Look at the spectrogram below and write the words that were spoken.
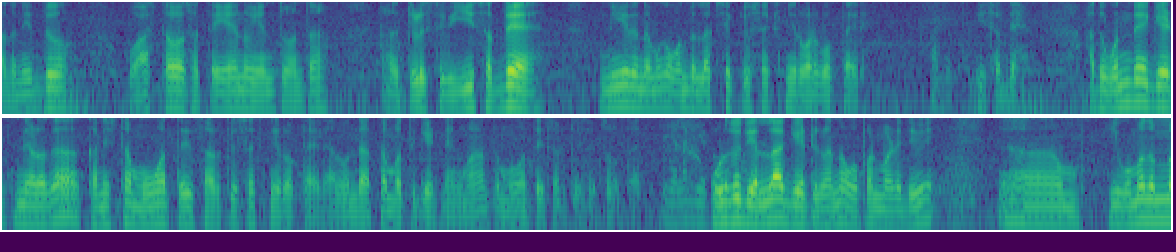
ಅದನ್ನಿದ್ದು ವಾಸ್ತವ ಸತ್ಯ ಏನು ಎಂತು ಅಂತ ಅದು ತಿಳಿಸ್ತೀವಿ. ಈ ಸದ್ಯ ನೀರು ನಮಗೆ ಒಂದು ಲಕ್ಷ ಕ್ಯೂಸೆಕ್ಸ್ ನೀರು ಹೊರಗೆ ಹೋಗ್ತಾ ಇದೆ. ಈ ಸದ್ಯ ಅದು ಒಂದೇ ಗೇಟ್ನೊಳಗೆ ಕನಿಷ್ಠ ಮೂವತ್ತೈದು ಸಾವಿರ ಕ್ಯೂಸೆಕ್ಸ್ ನೀರು ಹೋಗ್ತಾ ಇದೆ. ಅದು ಒಂದು ಹತ್ತೊಂಬತ್ತು ಗೇಟ್ನಾಗ ಮಾತ್ರ ಮೂವತ್ತೈದು ಸಾವಿರ ಕ್ಯೂಸೆಕ್ಸ್ ಹೋಗ್ತಾ ಇದೆ. ಉಳಿದಿದ್ದು ಎಲ್ಲ ಗೇಟ್ಗಳನ್ನು ಓಪನ್ ಮಾಡಿದ್ದೀವಿ. ಈ ಒಮ್ಮದೊಮ್ಮ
